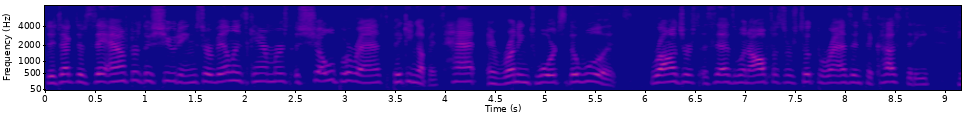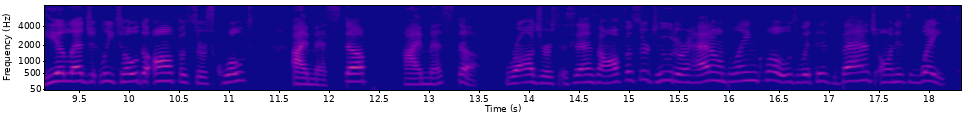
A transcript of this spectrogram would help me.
Detectives say after the shooting, surveillance cameras show Perez picking up his hat and running towards the woods. Rogers says when officers took Perez into custody, he allegedly told the officers, quote, I messed up, I messed up. Rogers says Officer Tuder had on plain clothes with his badge on his waist.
